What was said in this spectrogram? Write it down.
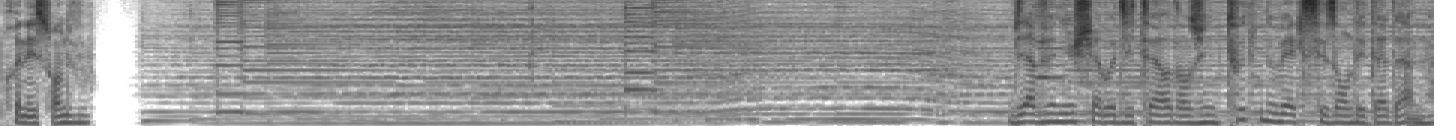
Prenez soin de vous. Bienvenue, chers auditeurs, dans une toute nouvelle saison d'État d'âme.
